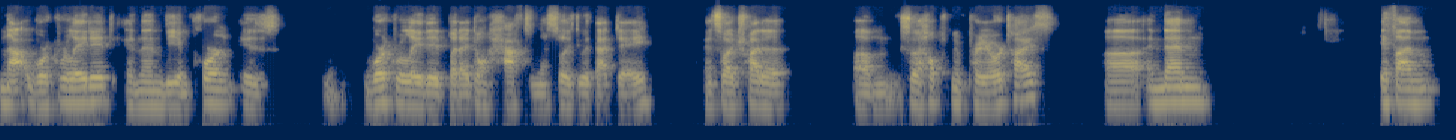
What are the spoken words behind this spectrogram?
not work related. And then the important is work related, but I don't have to necessarily do it that day. And so I try to, um, so it helps me prioritize. Uh, and then if I'm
